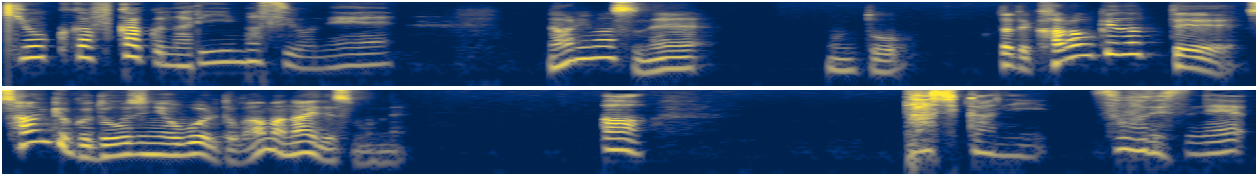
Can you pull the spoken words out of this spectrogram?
記憶が深くなりますよね。なりますね。本当だってカラオケだって3曲同時に覚えるとかあんまないですもんね。あ、確かに。そうですね。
